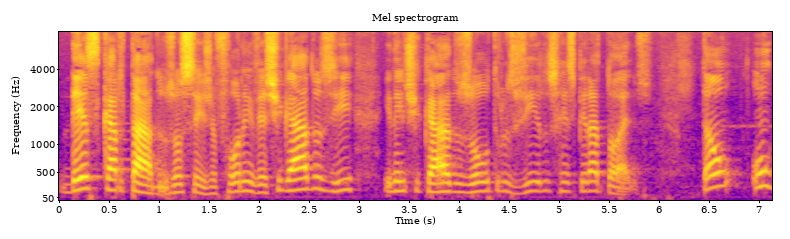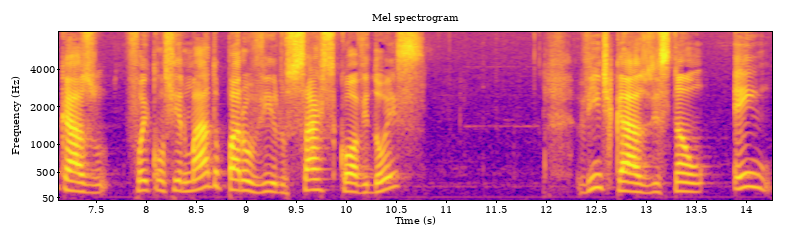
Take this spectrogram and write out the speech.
descartados, ou seja, foram investigados e identificados outros vírus respiratórios. Então, um caso foi confirmado para o vírus SARS-CoV-2, 20 casos estão em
